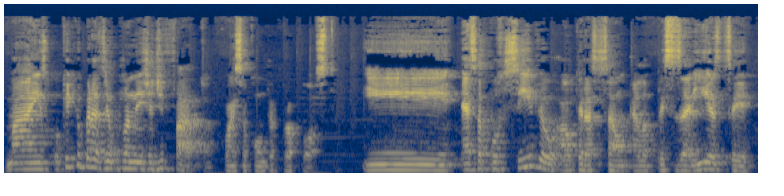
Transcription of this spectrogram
Mas o que, que o Brasil planeja de fato com essa contraproposta? E essa possível alteração, ela precisaria ser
